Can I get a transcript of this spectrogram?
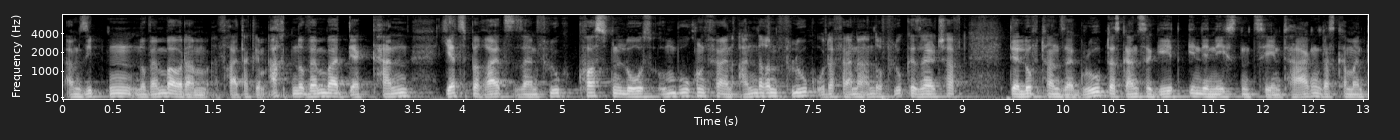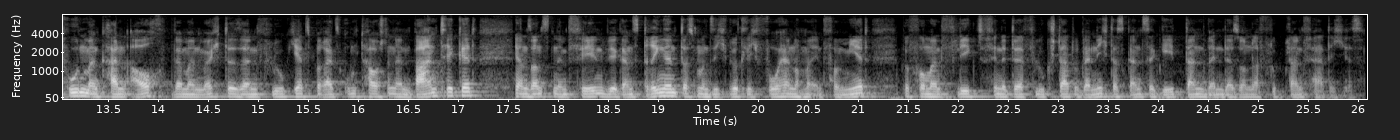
am 7. November oder am Freitag, dem 8. November, der kann jetzt bereits seinen Flug kostenlos umbuchen für einen anderen Flug oder für eine andere Fluggesellschaft der Lufthansa Group. Das Ganze geht in den nächsten zehn Tagen. Das kann man tun. Man kann auch, wenn man möchte, seinen Flug jetzt bereits umtauschen in ein Bahnticket. Ansonsten empfehlen wir ganz dringend, dass man sich wirklich vorher nochmal informiert, bevor man fliegt, findet der Flug statt oder nicht. Das Ganze geht dann, wenn der Sonderflugplan fertig ist.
